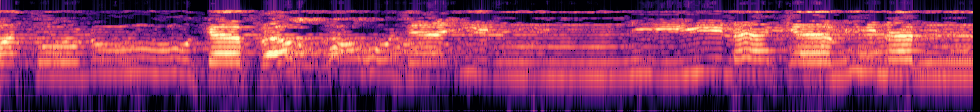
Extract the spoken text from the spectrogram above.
ليقتلوك فاخرج من الناصحين.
